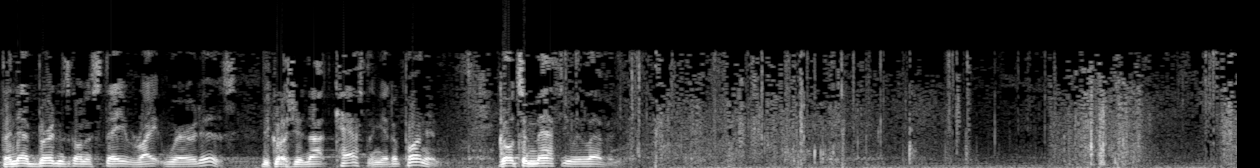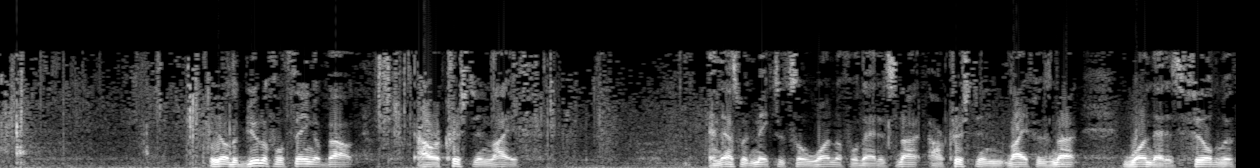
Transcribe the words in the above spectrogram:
then that burden is going to stay right where it is because you're not casting it upon Him. Go to Matthew 11. You know, the beautiful thing about our Christian life and that's what makes it so wonderful that it's not, our Christian life is not one that is filled with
